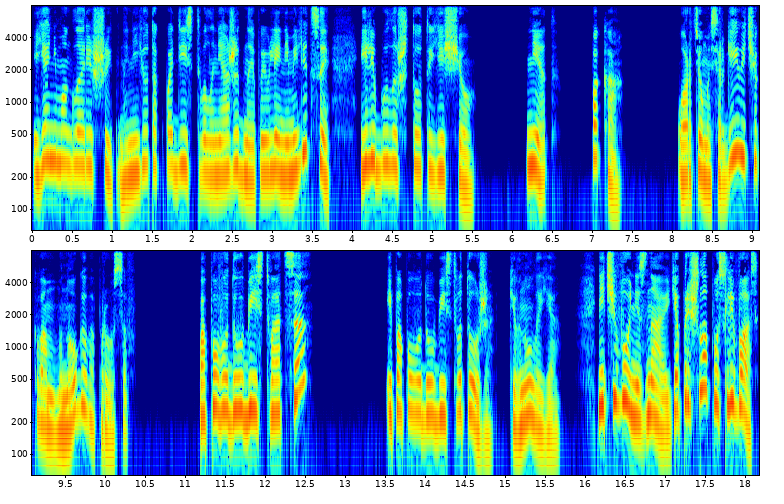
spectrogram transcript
и я не могла решить, на нее так подействовало неожиданное появление милиции или было что-то еще. «Нет, пока. У Артема Сергеевича к вам много вопросов». «По поводу убийства отца?» «И по поводу убийства тоже», — кивнула я. «Ничего не знаю, я пришла после вас.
